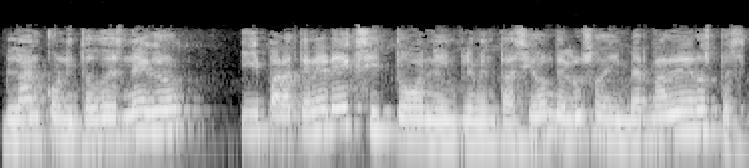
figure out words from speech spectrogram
blanco ni todo es negro. Y para tener éxito en la implementación del uso de invernaderos, pues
